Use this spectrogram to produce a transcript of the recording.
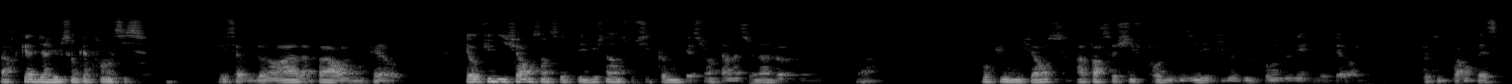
par 4,186 et ça vous donnera la part en calories. Il n'y a aucune différence, hein, c'était juste un souci de communication internationale. Aucune différence, à part ce chiffre pour diviser les kilojoules pour nous donner les calories. Petite parenthèse.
